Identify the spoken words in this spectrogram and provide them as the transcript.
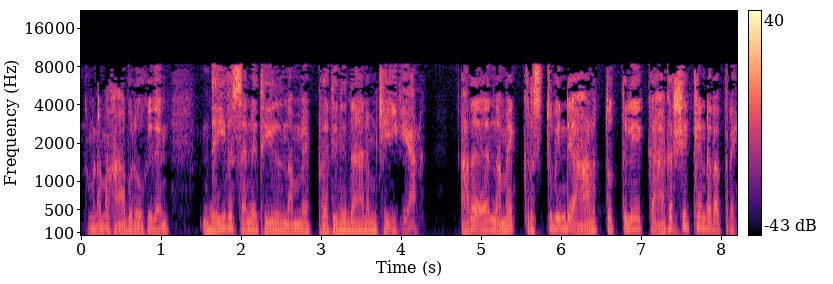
നമ്മുടെ മഹാപുരോഹിതൻ ദൈവസന്നിധിയിൽ നമ്മെ പ്രതിനിധാനം ചെയ്യുകയാണ്. അത് നമ്മെ ക്രിസ്തുവിന്റെ ആളത്വത്തിലേക്ക് ആകർഷിക്കേണ്ടതത്രേ.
